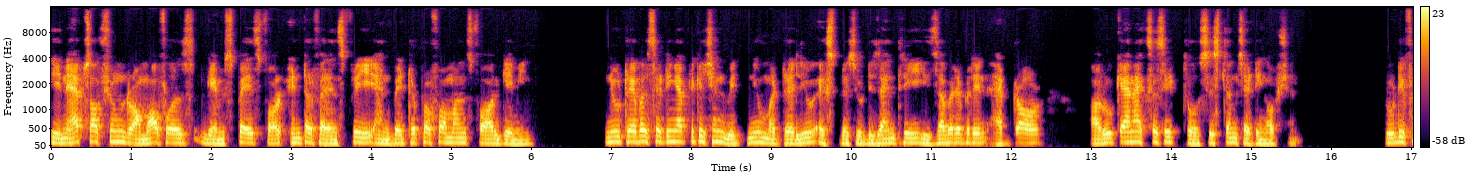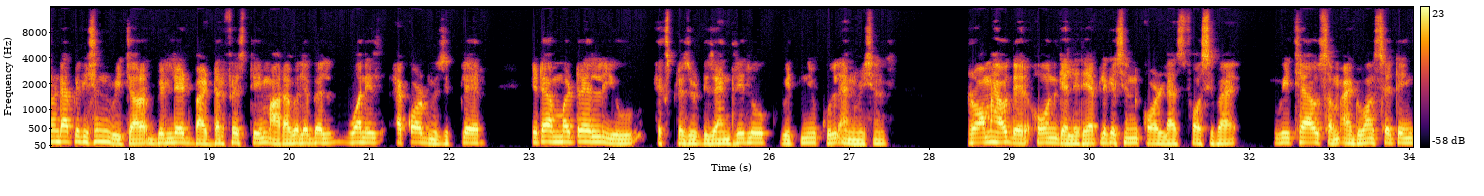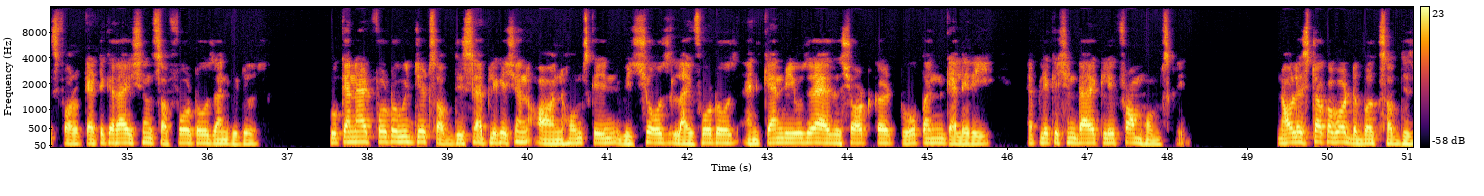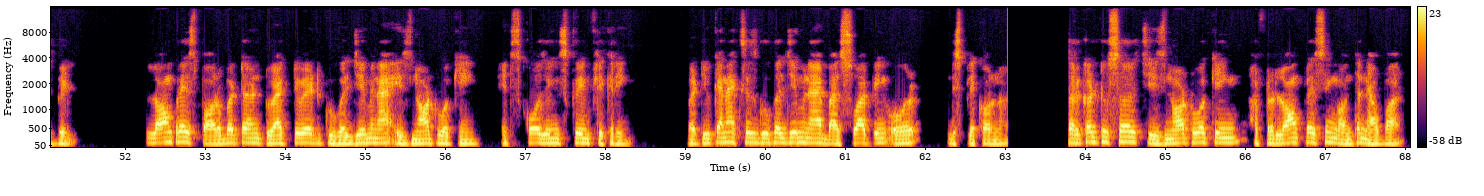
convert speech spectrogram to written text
In apps option, ROM offers game space for interference-free and better performance for gaming. New table setting application with new Material You Expressive Design 3 is available in App Drawer or you can access it through system setting option. Two different applications which are built by DerpFest team are available. One is Accord Music Player. It has Material You expressive design 3 look with new cool animations. ROM have their own gallery application called as Fossify, which have some advanced settings for categorizations of photos and videos. You can add photo widgets of this application on home screen which shows live photos and can be used as a shortcut to open gallery application directly from home screen. Now let's talk about the bugs of this build. Long press power button to activate Google Gemini is not working. It's causing screen flickering. But you can access Google Gemini by swiping over display corner. Circle to search is not working after long pressing on the navbar.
